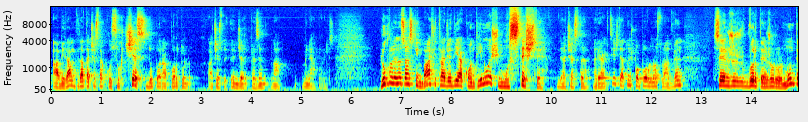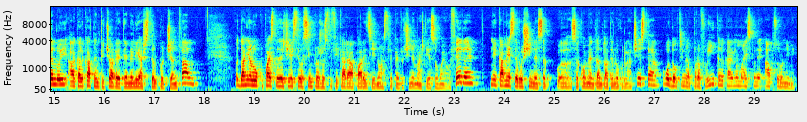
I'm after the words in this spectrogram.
Abiram, de data aceasta cu succes după raportul acestui înger prezent la Minneapolis. Lucrurile nu s-au schimbat și tragedia continuă și mustește de această reacție și de atunci poporul nostru advent se învârte în jurul muntelui, a călcat în picioare temelia și stâlpul central. Daniel cu 14 este o simplă justificare a apariției noastre pentru cine mai știe să o mai ofere. Ne cam este rușine să, să comentăm toate lucrurile acestea, o doctrină prăfuită care nu mai spune absolut nimic.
